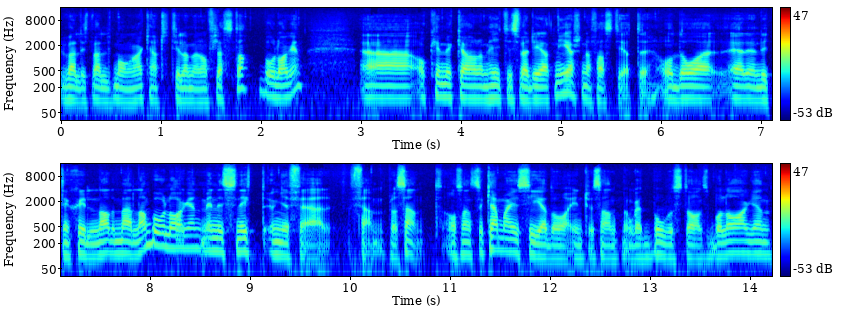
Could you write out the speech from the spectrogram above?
väldigt, väldigt många, kanske till och med de flesta bolagen. Eh, och hur mycket har de hittills värderat ner sina fastigheter? Och då är det en liten skillnad mellan bolagen men i snitt ungefär 5 Och sen så kan man ju se då intressant nog att bostadsbolagen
